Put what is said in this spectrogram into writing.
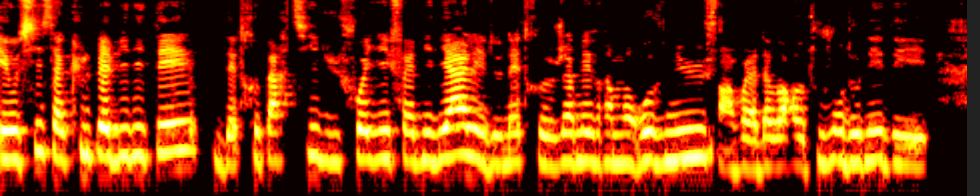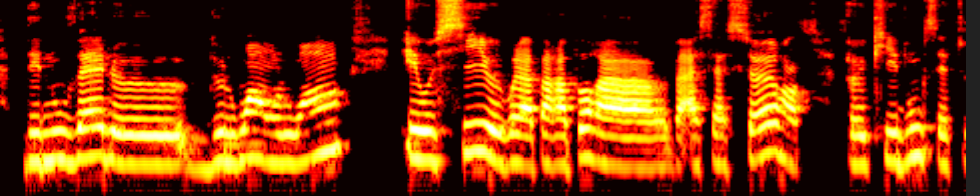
et aussi sa culpabilité d'être partie du foyer familial et de n'être jamais vraiment revenue, enfin voilà, d'avoir toujours donné des, des nouvelles euh, de loin en loin, et aussi euh, voilà par rapport à, bah, sa sœur, euh, qui est donc cette,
